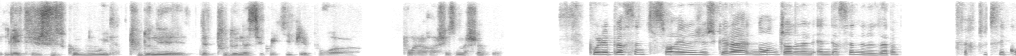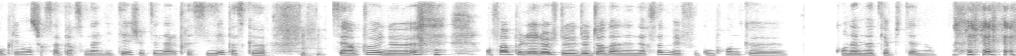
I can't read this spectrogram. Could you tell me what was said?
il a été jusqu'au bout. Il a tout donné, il a tout donné à ses coéquipiers pour, euh, pour aller arracher ce match-là. Pour les personnes qui sont arrivées jusque-là, non, Jordan Henderson ne nous a pas faire tous ses compliments sur sa personnalité, je tenais à le préciser parce que c'est un peu une. On fait un peu l'éloge de, de Jordan Henderson, mais il faut comprendre que qu'on aime notre capitaine. hein.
